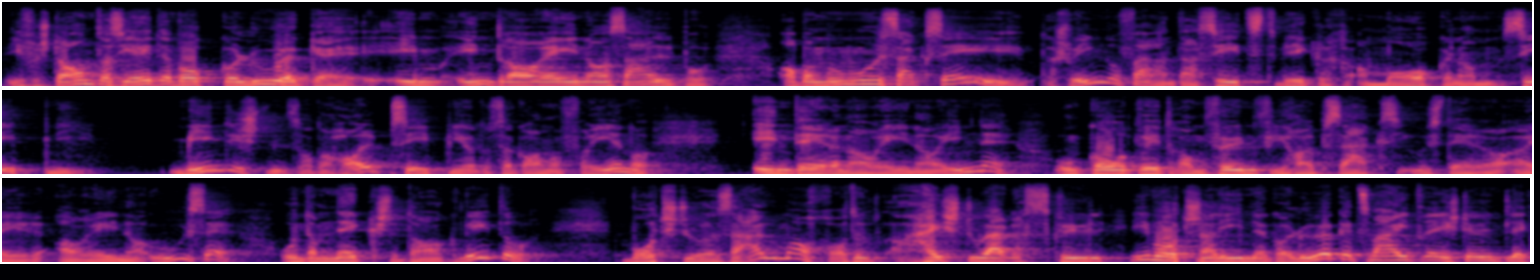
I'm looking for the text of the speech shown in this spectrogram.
Ich verstand, dass jeder schauen im, in der Arena selber. Aber man muss auch sehen, der Schwingerfan, der sitzt wirklich am Morgen am 7. mindestens oder halb 7 oder sogar noch früher in dieser Arena inne und geht wieder um 5, halb 6 aus dieser Arena raus und am nächsten Tag wieder. Wolltest du das auch machen? Oder hast du eigentlich das Gefühl, ich will schnell rein schauen, zwei, drei Stunden,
